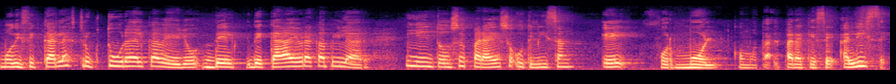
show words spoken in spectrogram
modificar la estructura del cabello de, de cada hebra capilar y entonces para eso utilizan el formol como tal, para que se alice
